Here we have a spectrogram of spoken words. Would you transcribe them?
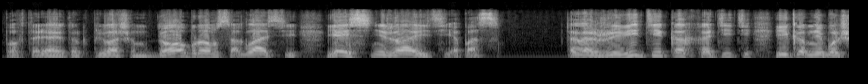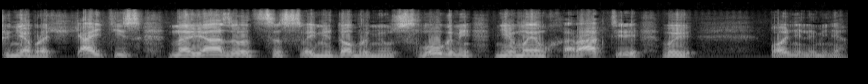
повторяю, только при вашем добром согласии, если не желаете, я пас. Тогда живите, как хотите, и ко мне больше не обращайтесь, навязываться своими добрыми услугами не в моем характере. Вы поняли меня?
